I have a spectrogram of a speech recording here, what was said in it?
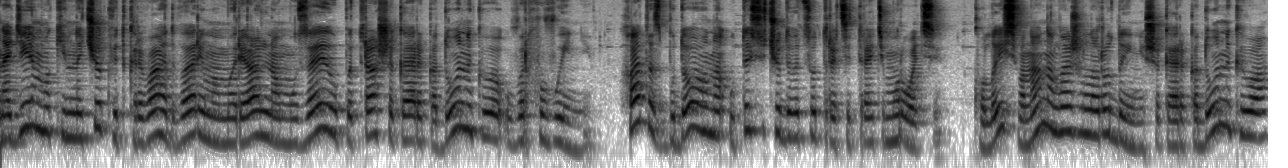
Надія Маківничук відкриває двері меморіального музею Петра Шекерика Доникова у Верховині. Хата збудована у 1933 році. Колись вона належала родині Шекерика Доникова,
